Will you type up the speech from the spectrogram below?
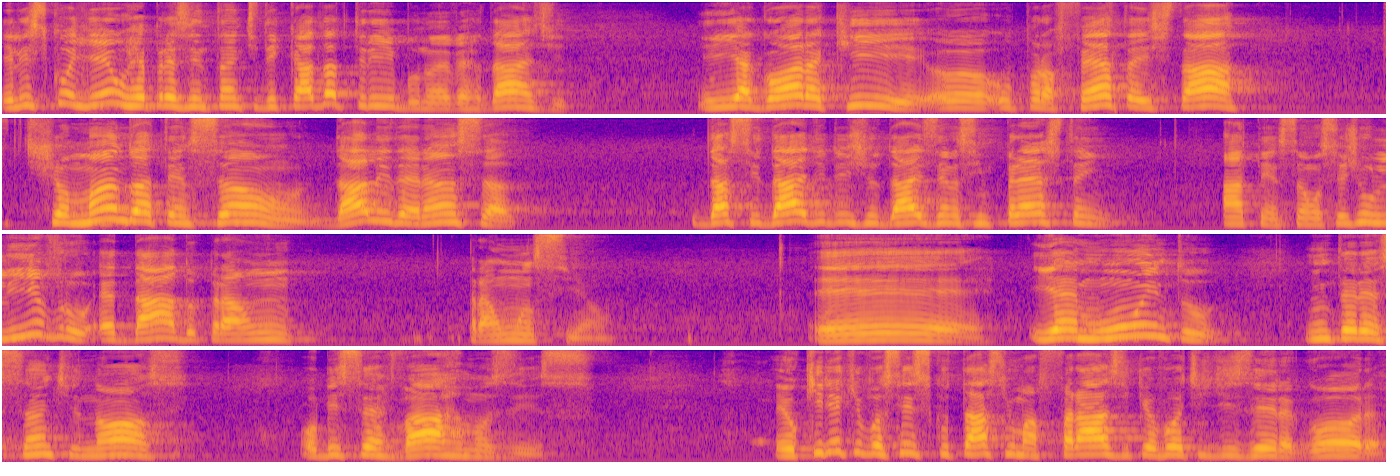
Ele escolheu o representante de cada tribo, não é verdade? E agora que o, o profeta está chamando a atenção da liderança da cidade de Judá, dizendo assim: prestem atenção. Ou seja, um livro é dado para um, para um ancião. É, e é muito interessante nós observarmos isso. Eu queria que você escutasse uma frase que eu vou te dizer agora,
